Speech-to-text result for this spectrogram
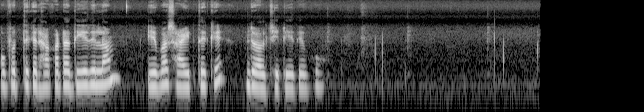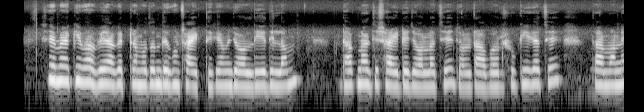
ওপর থেকে ঢাকাটা দিয়ে দিলাম। এবার সাইড থেকে জল ছিটিয়ে দেব। সেম একইভাবে আগেরটার মতন দেখুন, সাইড থেকে আমি জল দিয়ে দিলাম। ঢাকনার যে সাইডে জল আছে, জলটা আবার শুকিয়ে গেছে। তার মানে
